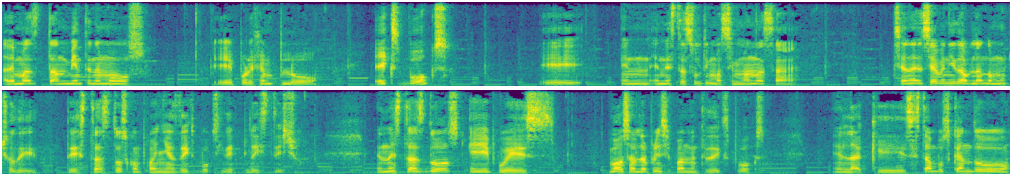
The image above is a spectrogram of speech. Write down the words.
Además también tenemos, eh, por ejemplo, Xbox. Eh, en, estas últimas semanas se, ha, venido hablando mucho de, estas dos compañías de Xbox y de PlayStation. En estas dos, eh, pues vamos a hablar principalmente de Xbox en la que se están buscando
